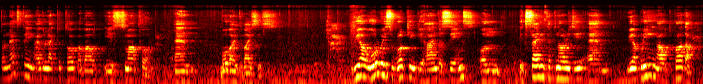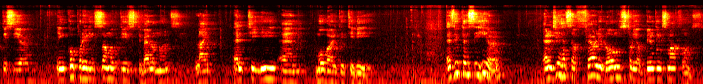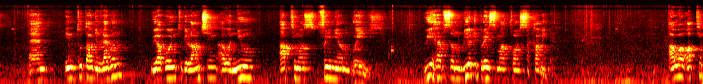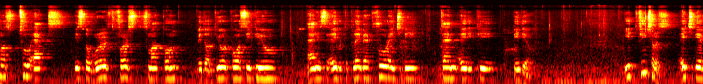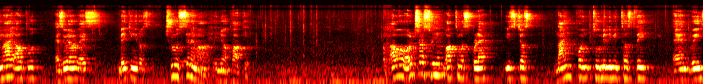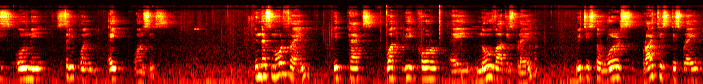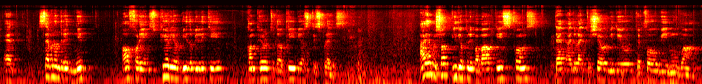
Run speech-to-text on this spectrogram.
The next thing I would like to talk about is smartphone and mobile devices. We are always working behind the scenes on exciting technology and we are bringing out product this year incorporating some of these developments like LTE and mobile DTV. As you can see here, LG has a fairly long history of building smartphones and in 2011, we are going to be launching our new Optimus Premium range. We have some really great smartphones coming. Our Optimus 2X is the world's first smartphone with a dual-core CPU and is able to play back full HD 1080p video. It features HDMI output as well as making it a true cinema in your pocket. Our ultra slim Optimus Black is just 9.2 millimeters thick and weighs only 3.8 ounces. In the small frame, it packs what we call a Nova display, which is the world's brightest display at 700 nit, offering superior readability compared to the previous displays. I have a short video clip about these phones that I'd like to share with you before we move on.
